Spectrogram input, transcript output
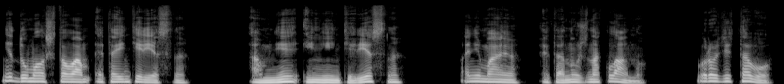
Не думал, что вам это интересно». «А мне и не интересно». «Понимаю, это нужно клану. Вроде того».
